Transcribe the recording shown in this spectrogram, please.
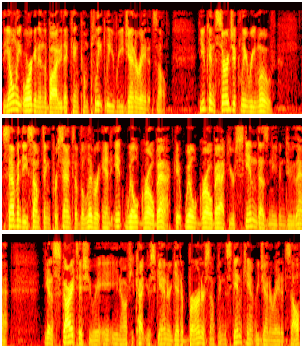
the only organ in the body that can completely regenerate itself. You can surgically remove 70 something percent of the liver and it will grow back. It will grow back. Your skin doesn't even do that. You get a scar tissue, you know, if you cut your skin or get a burn or something, the skin can't regenerate itself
